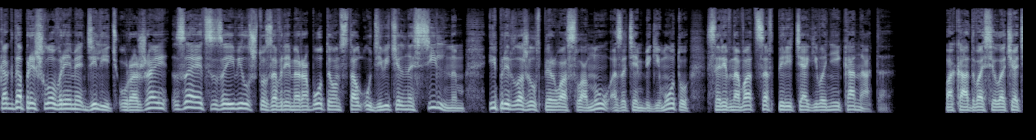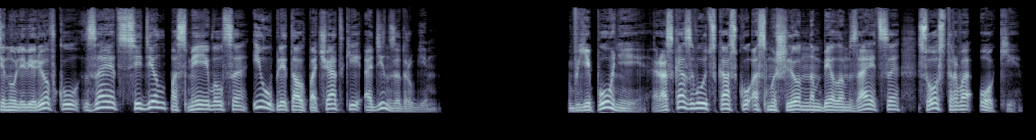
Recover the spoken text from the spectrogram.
Когда пришло время делить урожай, заяц заявил, что за время работы он стал удивительно сильным и предложил сперва слону, а затем бегемоту соревноваться в перетягивании каната. Пока два силача тянули веревку, заяц сидел, посмеивался и уплетал початки один за другим. В Японии рассказывают сказку о смышленном белом зайце с острова Оки.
